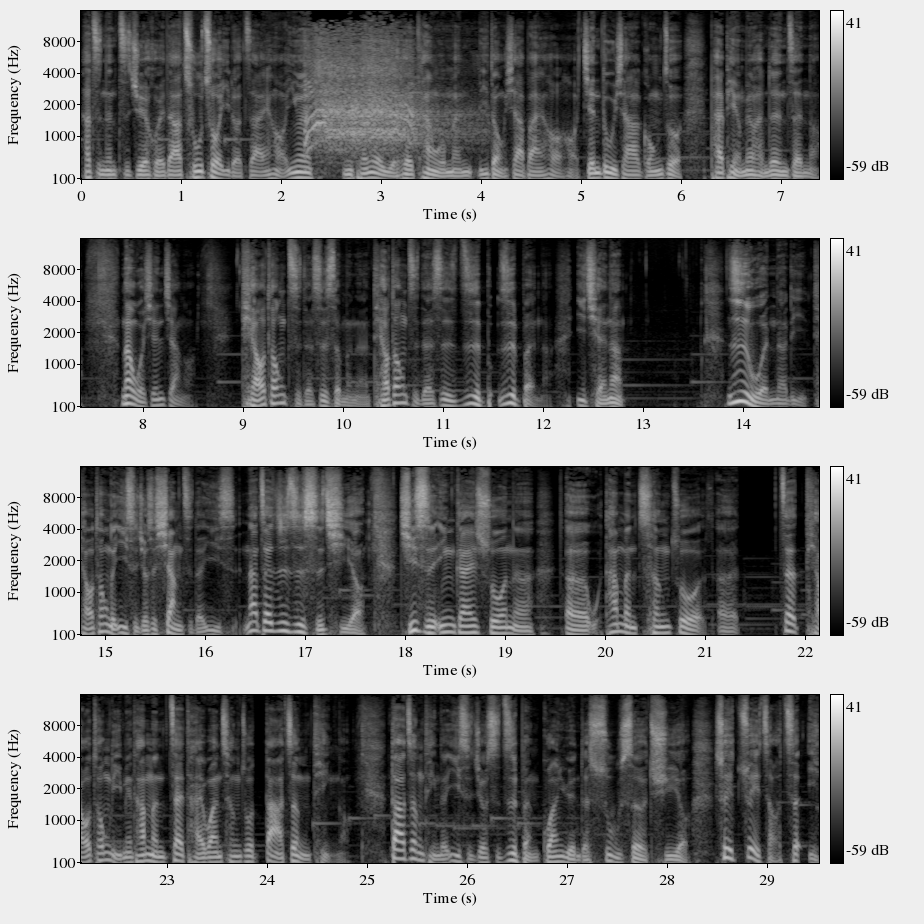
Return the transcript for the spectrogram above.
他只能直觉回答，出错一了灾哈。因为女朋友也会看我们李董下班后哈，监督一下他工作，拍片有没有很认真哦。那我先讲哦。调通指的是什么呢？调通指的是日日本啊，以前呢，日文那里调通的意思就是巷子的意思。那在日治时期哦，其实应该说呢，呃，他们称作呃。在条通里面，他们在台湾称作大正町哦，大正町的意思就是日本官员的宿舍区哦，所以最早这一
